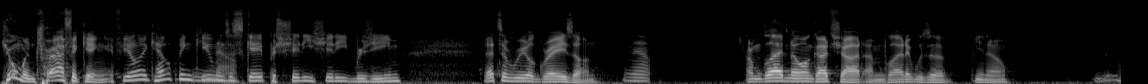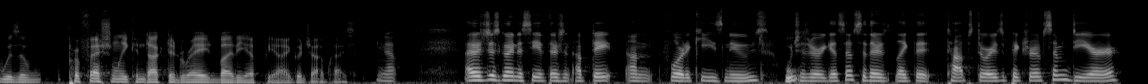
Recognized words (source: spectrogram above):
human trafficking. If you're like helping Cubans No. escape a shitty, shitty regime, that's a real gray zone. Yeah. I'm glad no one got shot. I'm glad it was a you know it was a professionally conducted raid by the FBI. Good job, guys. Yep. I was just going to see if there's an update on Florida Keys news, which Ooh. is very good stuff. So there's like the top story is a picture of some deer.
